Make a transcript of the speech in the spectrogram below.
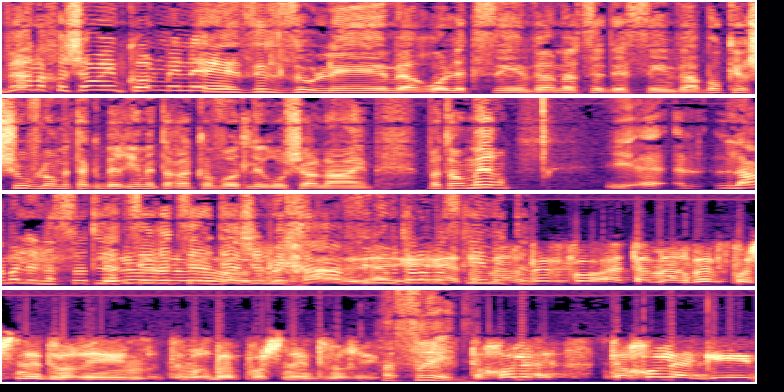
ואנחנו שומעים כל מיני זלזולים, והרולקסים, והמרצדסים, והבוקר שוב לא מתגברים את הרכבות לירושלים, ואתה אומר, אה, למה לנסות לא, לייצר לא, את לא, צעדיה של מחאה אפילו אם אתה לא אה, מסכים איתה? אתה מערבב פה שני דברים, אתה מערבב פה שני דברים. הפרד. אתה יכול להגיד,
